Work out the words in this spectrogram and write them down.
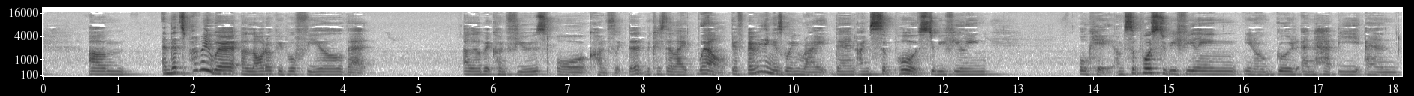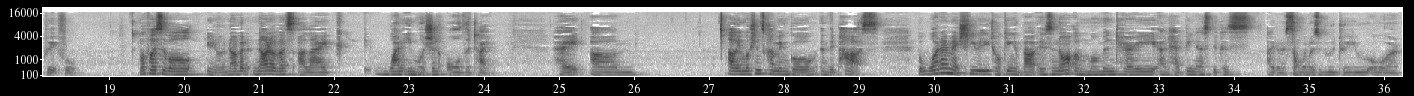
Um, and that's probably where a lot of people feel that a little bit confused or conflicted because they're like, well, if everything is going right, then I'm supposed to be feeling okay. I'm supposed to be feeling, you know, good and happy and grateful. Well, first of all, you know, none of, none of us are like one emotion all the time, right? Um, our emotions come and go and they pass. But what I'm actually really talking about is not a momentary unhappiness because I don't know, someone was rude to you or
